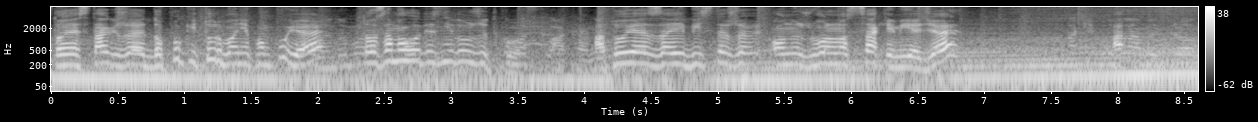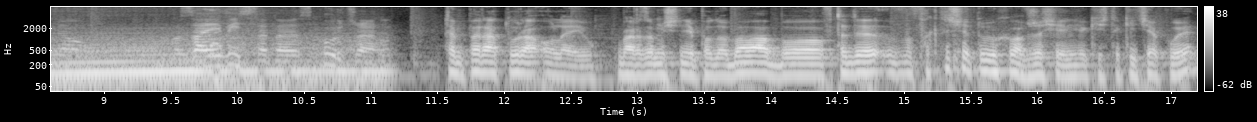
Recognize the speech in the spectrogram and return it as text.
to jest tak, że dopóki turbo nie pompuje, to samochód jest nie do użytku. Masz flaka, no. A tu jest zajebiste, że on już wolno z sakiem jedzie. Takie programy, że on miał... Zajebiste to jest, kurczę. Temperatura oleju bardzo mi się nie podobała, bo wtedy faktycznie tu był chyba wrzesień jakiś taki ciepły.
